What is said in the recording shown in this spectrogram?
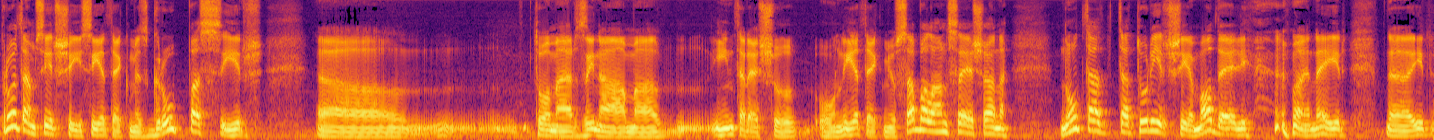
protams, ir šīs ietekmes grupas, ir Uh, tomēr zināma interešu un ietekmju sabalansēšana. Nu, tad, tad tur ir šie modeļi, vai ne? Ir, ir,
